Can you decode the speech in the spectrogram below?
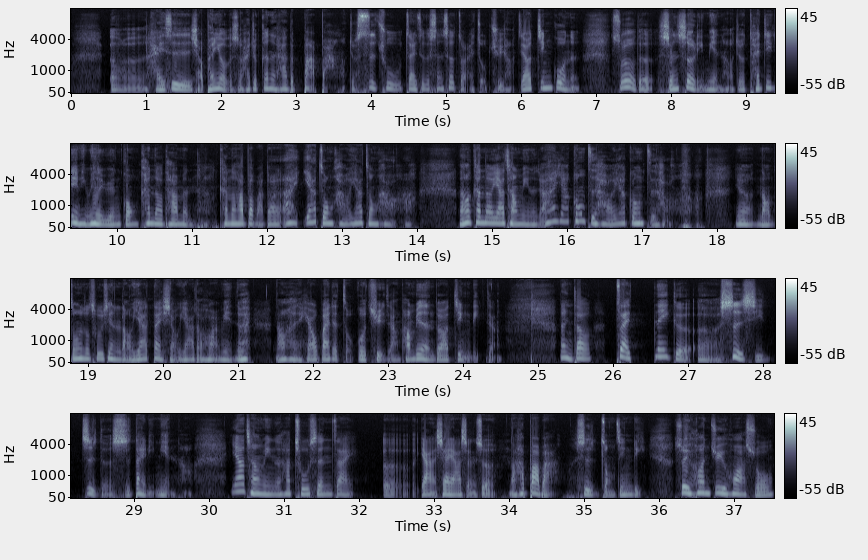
呃，还是小朋友的时候，他就跟着他的爸爸，就四处在这个神社走来走去哈。只要经过呢，所有的神社里面哈，就台积电里面的员工看到他们，看到他爸爸都要哎，鸭总好，鸭总好哈。然后看到鸭长明呢，就啊鸭公子好，鸭公子好，因为脑中就出现老鸭带小鸭的画面，对不对？然后很摇摆的走过去，这样旁边人都要敬礼，这样。那你知道，在那个呃世袭智的时代里面，哈，鸭长明呢，他出生在呃鸭下鸭神社，然后他爸爸是总经理，所以换句话说，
